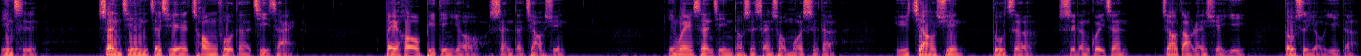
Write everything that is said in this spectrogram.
因此，圣经这些重复的记载。背后必定有神的教训，因为圣经都是神所默示的，于教训、督责、使人归正、教导人学义，都是有益的。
